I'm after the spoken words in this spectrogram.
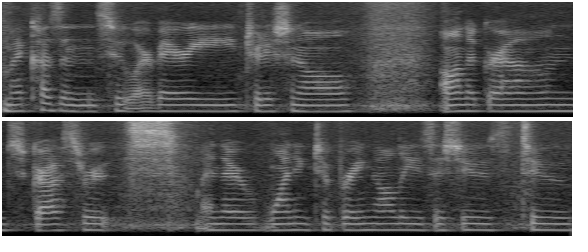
my cousins who are very traditional on the ground, grassroots, and they're wanting to bring all these issues to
